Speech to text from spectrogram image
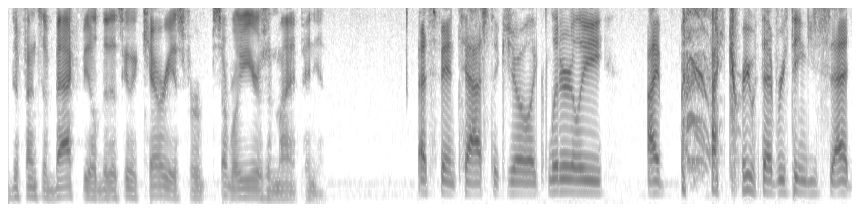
defensive backfield that is going to carry us for several years, in my opinion. That's fantastic, Joe. Like literally, I I agree with everything you said.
